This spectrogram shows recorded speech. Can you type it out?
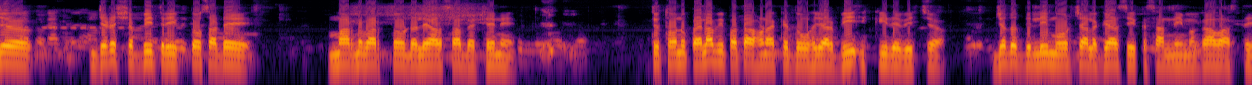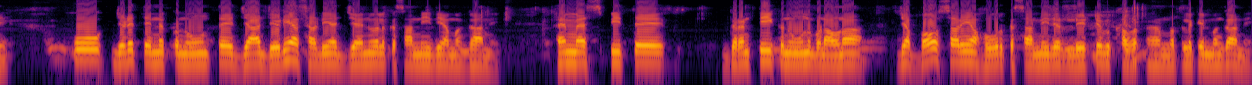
ਅੱਜ ਜਿਹੜੇ 26 ਤਰੀਕ ਤੋਂ ਸਾਡੇ ਮਰਨਵਰ ਤੋਂ ਡਲਿਆਲ ਸਾਹਿਬ ਬੈਠੇ ਨੇ, ਤੇ ਤੁਹਾਨੂੰ ਪਹਿਲਾਂ ਵੀ ਪਤਾ ਹੋਣਾ ਕਿ 2020-21 ਦੇ ਵਿੱਚ ਜਦੋਂ ਦਿੱਲੀ ਮੋਰਚਾ ਲੱਗਿਆ ਸੀ ਕਿਸਾਨੀ ਮੰਗਾਂ ਵਾਸਤੇ, ਉਹ ਜਿਹੜੇ ਤਿੰਨ ਕਾਨੂੰਨ ਤੇ ਜਾਂ ਜਿਹੜੀਆਂ ਸਾਡੀਆਂ ਜੈਨੂਅਲ ਕਿਸਾਨੀ ਦੀਆਂ ਮੰਗਾਂ ਨੇ ਐਮਐਸਪੀ ਤੇ ਗਰੰਟੀ ਕਾਨੂੰਨ ਬਣਾਉਣਾ ਜਾਂ ਬਹੁਤ ਸਾਰੀਆਂ ਹੋਰ ਕਿਸਾਨੀ ਦੇ ਰਿਲੇਟਿਵ ਖਬਰ ਮਤਲਬ ਕਿ ਮੰਗਾਂ ਨੇ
